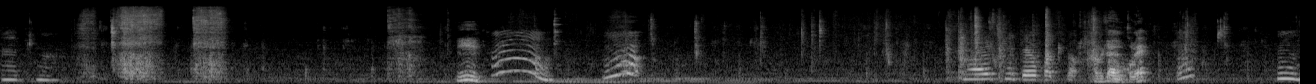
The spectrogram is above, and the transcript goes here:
ただきます。うんうん。美味しくてよかった。食べたいのこれ？うん。うん。うん。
